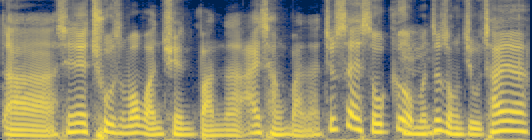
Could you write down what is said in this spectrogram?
啊、呃，现在出什么完全版啊、爱藏版啊，就是来收割我们这种韭菜啊。嗯、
